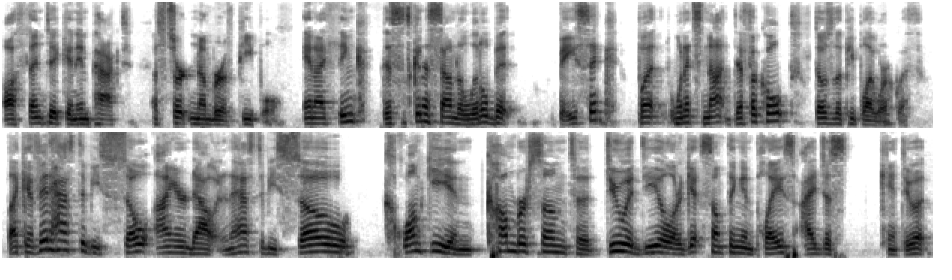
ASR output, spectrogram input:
authentic and impact a certain number of people. And I think this is going to sound a little bit basic, but when it's not difficult, those are the people I work with. Like if it has to be so ironed out and it has to be so clunky and cumbersome to do a deal or get something in place, I just can't do it.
